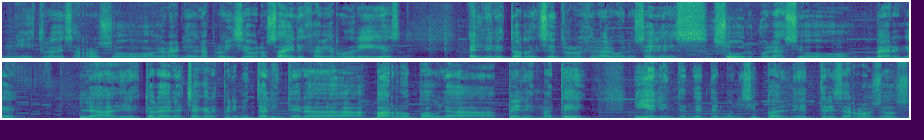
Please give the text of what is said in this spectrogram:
ministro de Desarrollo Agrario de la provincia de Buenos Aires, Javier Rodríguez, el director del Centro Regional Buenos Aires Sur, Horacio Bergue, la directora de la Chácara Experimental Integrada Barro, Paula Pérez Maté, y el intendente municipal de Tres Arroyos,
